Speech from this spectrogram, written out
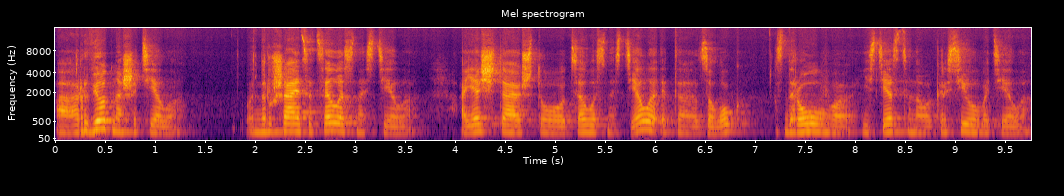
а, рвет наше тело, нарушается целостность тела. А я считаю, что целостность тела — это залог здорового, естественного, красивого тела.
